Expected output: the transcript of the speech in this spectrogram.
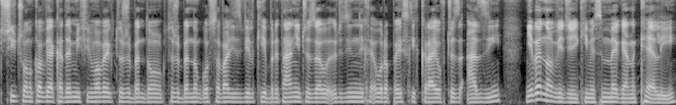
ci członkowie Akademii Filmowej, którzy będą, którzy będą głosowali z Wielkiej Brytanii, czy z, z innych europejskich krajów, czy z Azji, nie będą wiedzieli, kim jest Meghan Kelly.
